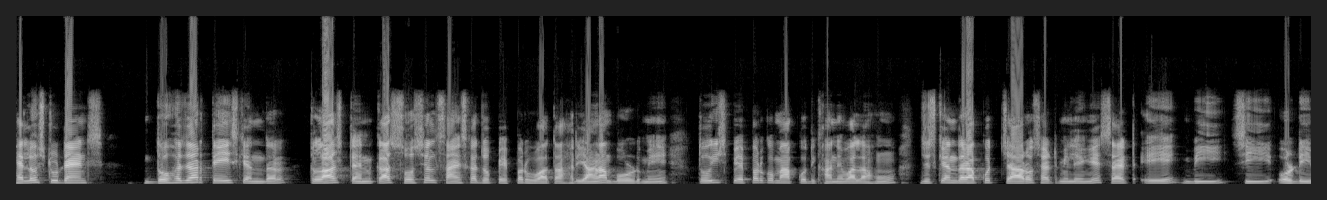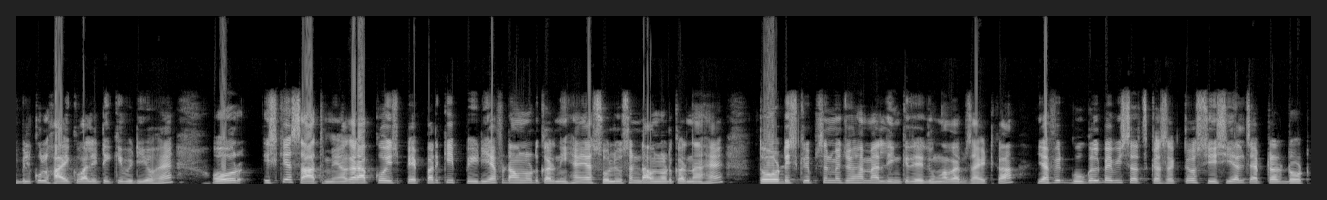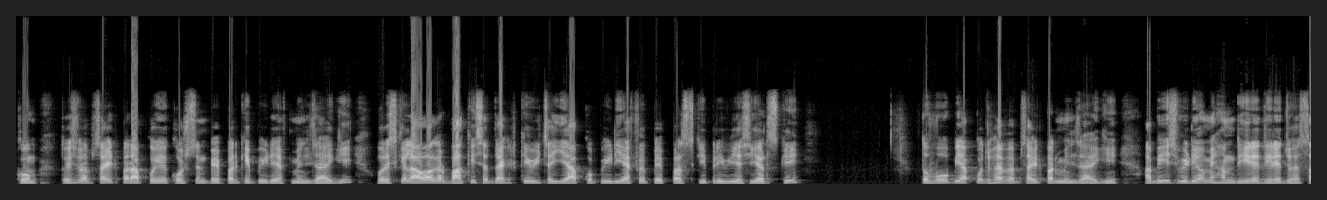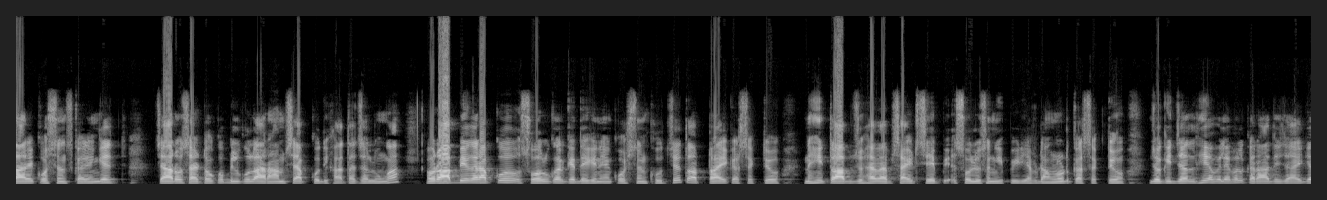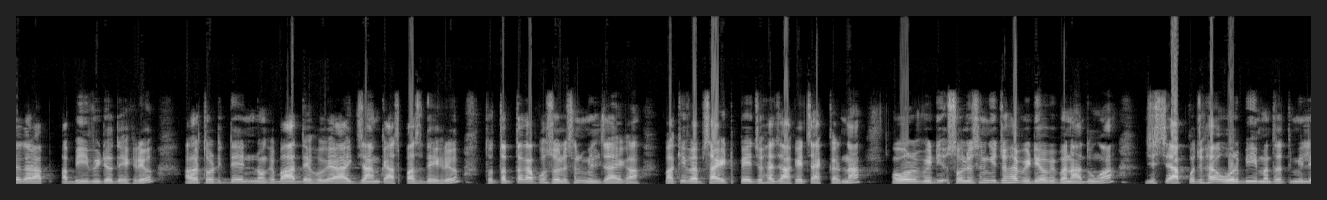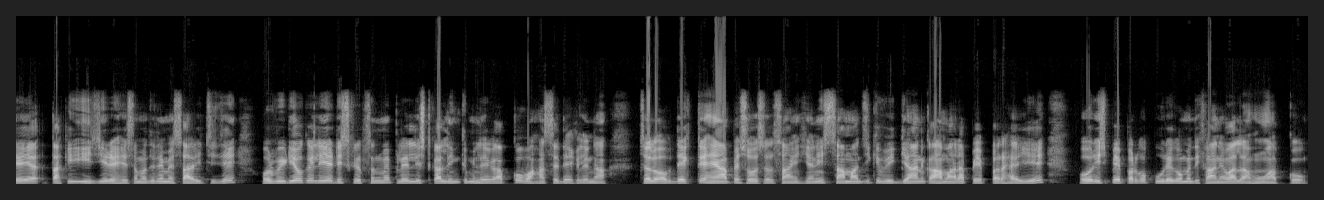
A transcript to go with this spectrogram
Hello students 2023 के अंदर class ten का सोशल साइंस का जो पेपर हुआ था हरियाणा बोर्ड में तो इस पेपर को मैं आपको दिखाने वाला हूँ, जिसके अंदर आपको चारों सेट मिलेंगे, सेट ए बी सी और डी बिल्कुल हाई क्वालिटी की वीडियो है। और इसके साथ में अगर आपको इस पेपर की पीडीएफ डाउनलोड करनी है या सॉल्यूशन डाउनलोड करना है तो डिस्क्रिप्शन में जो है मैं लिंक दे दूँगा वेबसाइट का, या फिर गूगल पे भी सर्च कर सकते हो C C L chapter dot com तो इस वेबसाइट पर आपको ये क्वेश्चन पेपर की पीडीएफ मिल जाएगी। और इसके अलावा अगर बाकी सब्जेक्ट की भी चाहिए आपको पीडीएफ पेपर्स की, प्रीवियस ईयर्स की तो वो भी आपको जो है वेबसाइट पर मिल जाएगी। अभी इस वीडियो में हम धीरे धीरे जो है सारे क्वेश्चंस करेंगे। चारों सेटों को बिल्कुल आराम से आपको दिखाता चलूँगा। और आप भी अगर आपको सोल्व करके देखने हैं क्वेश्चन खुद से तो आप ट्राई कर सकते हो। नहीं तो आप जो है वेबसाइट से सोल्यूशन की पीडीएफ डाउनलोड कर सकते हो, जो कि जल्द ही अवेलेबल करा दी जाएगी अगर आप अभी वीडियो देख रहे हो। अगर थोड़ी दिनों के बाद देखोगे या एग्ज़ाम के आसपास देख रहे हो तो तब तक आपको सोल्यूशन मिल जाएगा। बाकी वेबसाइट पर जो है जाके चेक करना। और वीडियो सोल्यूशन की जो है वीडियो भी बना दूँगा, जिससे आपको जो है और भी मदद मिले, ताकि ईजी रहे समझने में सारी चीज़ें। और वीडियो के लिए डिस्क्रिप्शन में प्लेलिस्ट का लिंक मिलेगा आपको, वहाँ से देख लेना। चलो, अब देखते हैं यहाँ पे सोशल साइंस यानी सामाजिक विज्ञान का हमारा पेपर है ये, और इस पेपर को पूरे को मैं दिखाने वाला हूँ आपको।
